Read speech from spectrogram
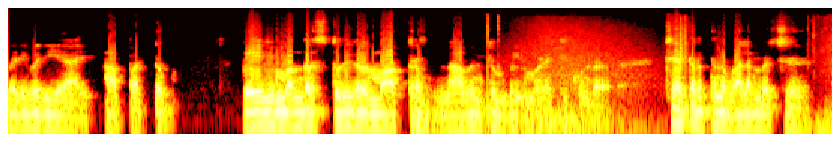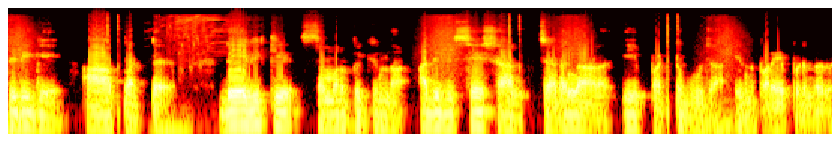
വരി വരിയായി ആ പട്ടും ദേവി മന്ത്രസ്തുതികൾ മാത്രം നാവിൻ തുമ്പിൽ മുഴക്കിക്കൊണ്ട് ക്ഷേത്രത്തിന് വലം വെച്ച് തിരികെ ആ പട്ട് ദേവിക്ക് സമർപ്പിക്കുന്ന അതിവിശേഷാൽ ചടങ്ങാണ് ഈ പട്ടുപൂജ എന്ന് പറയപ്പെടുന്നത്.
